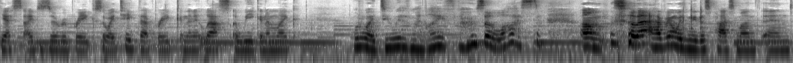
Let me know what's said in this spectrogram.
yes, I deserve a break, so I take that break, and then it lasts a week, and I'm like, what do I do with my life? I'm so lost. Um, so that happened with me this past month, and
